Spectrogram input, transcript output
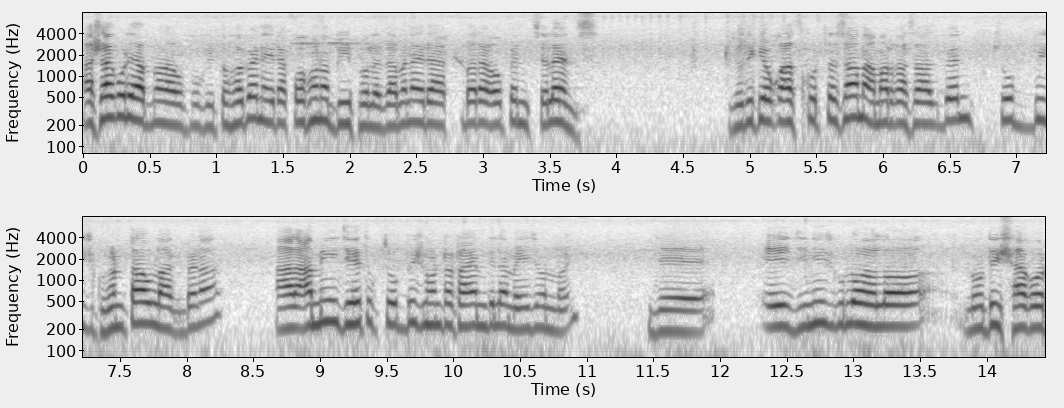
আশা করি আপনারা উপকৃত হবেন। এটা কখনো বিফলে যাবে না, এটা একবারে ওপেন চ্যালেঞ্জ যদি কেউ কাজ করতে চান, আমার কাছে আসবেন। চব্বিশ ঘন্টাও লাগবে না। আর আমি যেহেতু চব্বিশ ঘণ্টা টাইম দিলাম, এই জন্যই যে এই জিনিসগুলো হলো নদী সাগর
